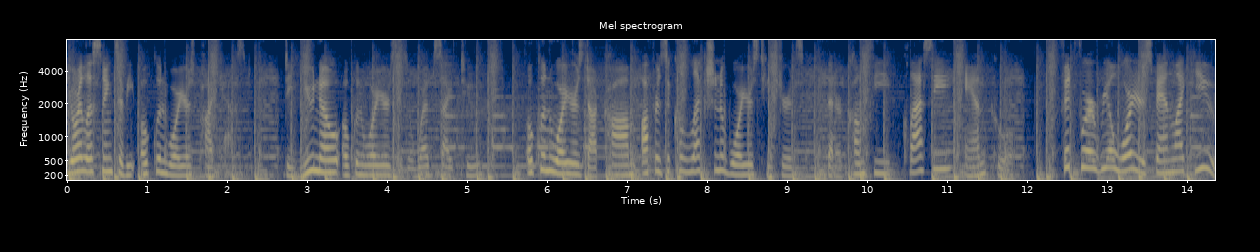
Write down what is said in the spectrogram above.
You're listening to the Oakland Warriors podcast. Do you know Oakland Warriors is a website too? OaklandWarriors.com offers a collection of Warriors t shirts that are comfy, classy, and cool. Fit for a real Warriors fan like you.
